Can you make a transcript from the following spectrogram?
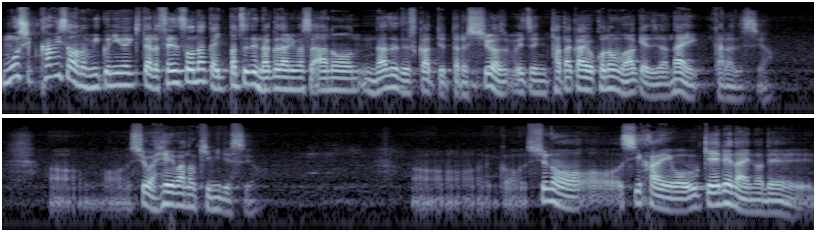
もし神様の御国が来たら戦争なんか一発でなくなります。あのなぜですかって言ったら主は別に戦いを好むわけじゃないからですよ。主は平和の君ですよ。主の支配を受け入れないので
